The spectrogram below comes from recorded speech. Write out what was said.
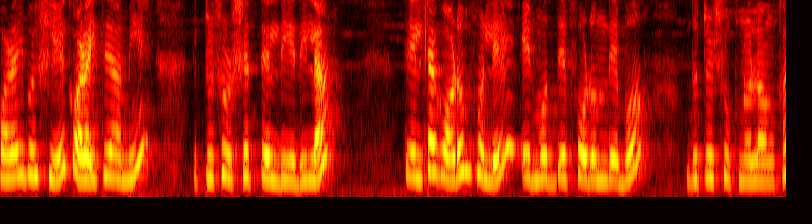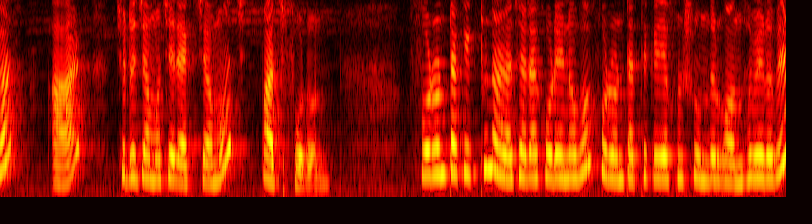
কড়াই বসিয়ে কড়াইতে আমি একটু সর্ষের তেল দিয়ে দিলাম। তেলটা গরম হলে এর মধ্যে ফোড়ন দেব দুটো শুকনো লঙ্কা আর ছোটো চামচের এক চামচ পাঁচ ফোড়ন। ফোড়নটাকে একটু নাড়াচাড়া করে নেব। ফোড়নটার থেকে যখন সুন্দর গন্ধ বেরোবে,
